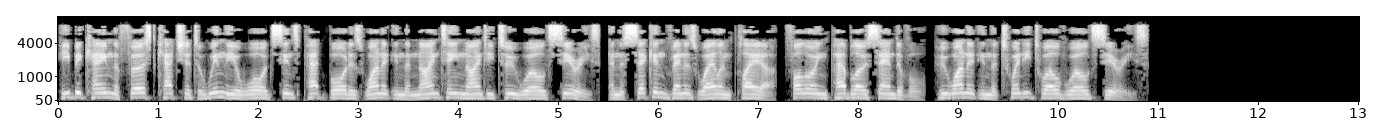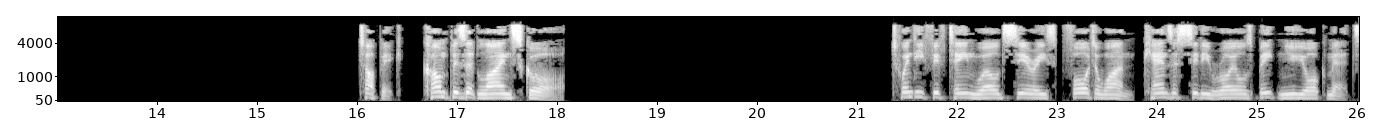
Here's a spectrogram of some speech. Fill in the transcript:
He became the first catcher to win the award since Pat Borders won it in the 1992 World Series, and the second Venezuelan player, following Pablo Sandoval, who won it in the 2012 World Series. Composite line score. 2015 World Series 4 to 1 Kansas City Royals beat New York Mets.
